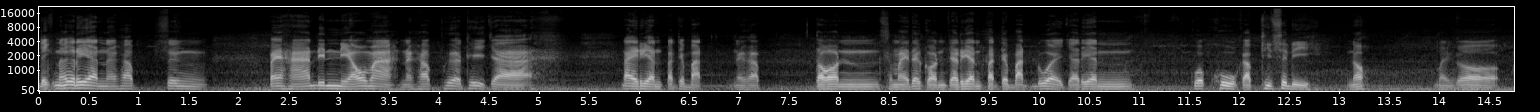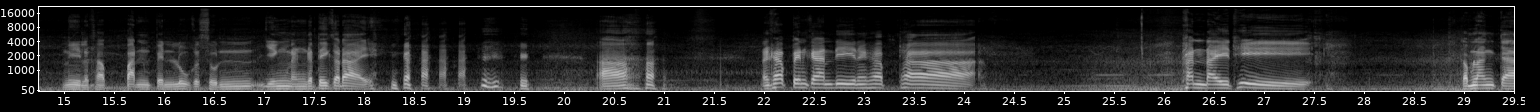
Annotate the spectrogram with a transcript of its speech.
เด็กนักเรียนนะครับ ซึ่งไปหาดินเหนียวมานะครับ เพื่อที่จะได้เรียนปฏิบัตินะครับ ตอนสมัยแต่ก่อนจะเรียนปฏิบัติด้วย จะเรียนควบคู่กับทฤษฎีเนาะมันก็นี่แหละครับ ปั้นเป็นลูกกระสุนยิงนังกะติกก็ได้อ่านะครับเป็นการดีนะครับถ้า ท่านใดที่กำลังจะ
